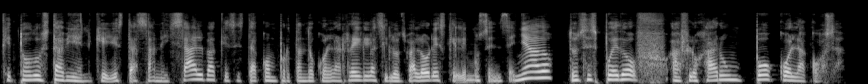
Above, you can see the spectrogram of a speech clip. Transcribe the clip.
que todo está bien, que ella está sana y salva, que se está comportando con las reglas y los valores que le hemos enseñado, entonces puedo aflojar un poco la cosa.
